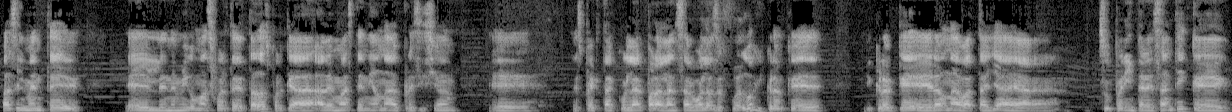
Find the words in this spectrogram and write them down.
fácilmente el enemigo más fuerte de todos, porque además tenía una precisión eh, espectacular para lanzar bolas de fuego y creo que y creo que era una batalla eh, súper interesante y que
